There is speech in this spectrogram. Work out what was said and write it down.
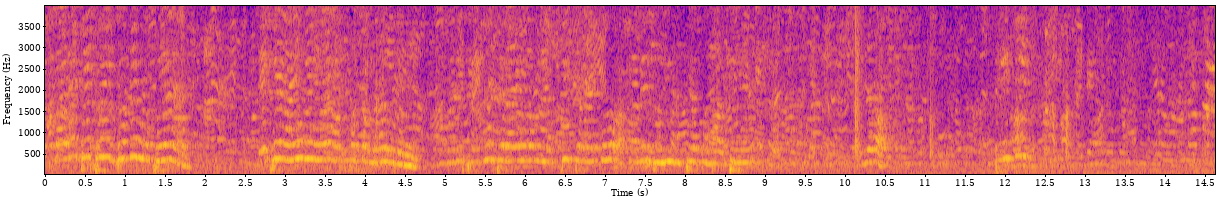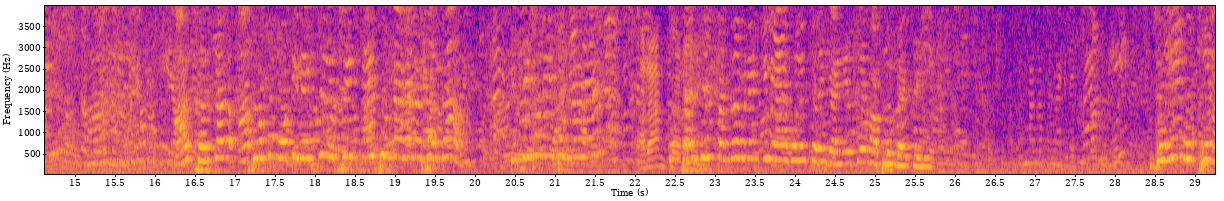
हमारे बीच में एक जूली मुखिया है देखिए आएँगे वो संभाल रहे हमारे बेगूसराय और लखीसराय को अकेले जूली मुखिया संभालती हैं आज सर आप लोग को मोटिवेशनल स्पीच नहीं सुनना है ना सर किसी को नहीं सुनना है आराम तो सर सिर्फ़ पंद्रह मिनट के लिए आए बोले चले जाएँगे इसलिए आप लोग बैठ जाइए जूली मुखिया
